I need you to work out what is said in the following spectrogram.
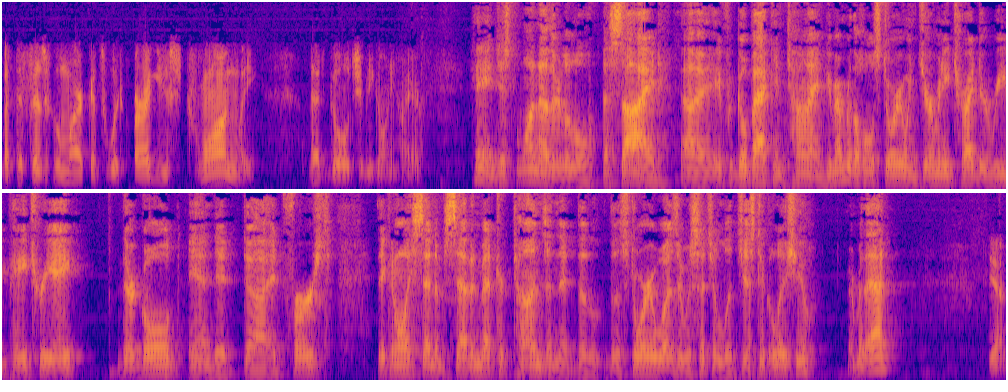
but the physical markets would argue strongly that gold should be going higher. Hey, and just one other little aside. Uh, if we go back in time, do you remember the whole story when Germany tried to repatriate their gold, and it uh, at first they can only send them seven metric tons, and the, the the story was it was such a logistical issue. Remember that? Yeah,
